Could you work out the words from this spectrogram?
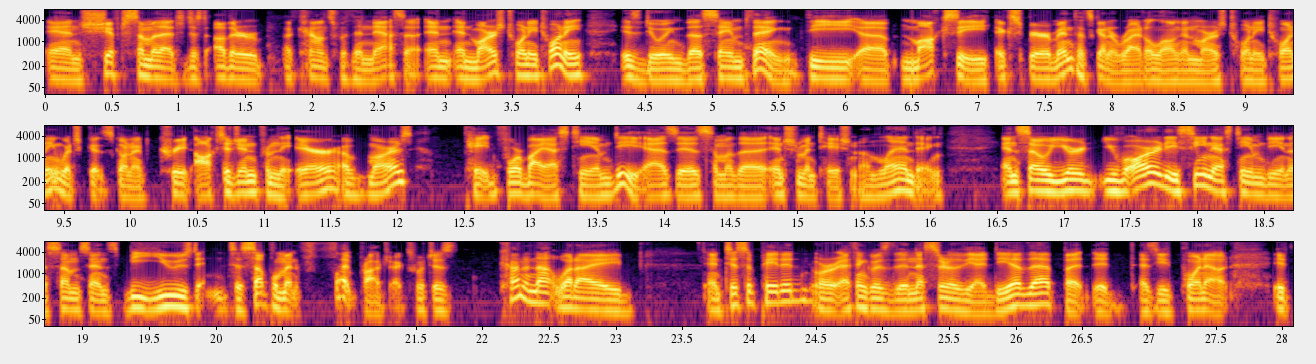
and shift some of that to just other accounts within NASA. And, and Mars 2020 is doing the same thing. The uh, MOXIE experiment that's going to ride along on Mars 2020, which is going to create oxygen from the air of Mars, paid for by STMD, as is some of the instrumentation on landing. And so you're you've already seen STMD in a some sense be used to supplement flight projects, which is kind of not what I anticipated, or I think it was the necessarily the idea of that. But it, as you point out, it,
